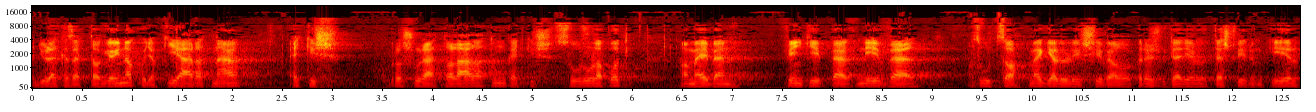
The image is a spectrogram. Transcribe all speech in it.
a gyülekezet tagjainak, hogy a kiáratnál egy kis brosúrát találhatunk, egy kis szórólapot, amelyben fényképpel, névvel, az utca megjelölésével, ahol presbiter jelölt testvérünk él,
